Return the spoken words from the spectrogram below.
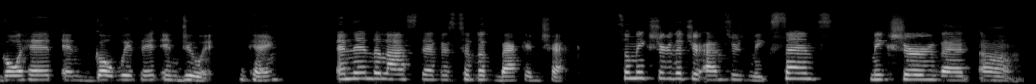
go ahead and go with it and do it. Okay. And then the last step is to look back and check. So make sure that your answers make sense. Make sure that um,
